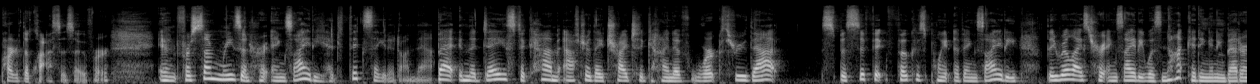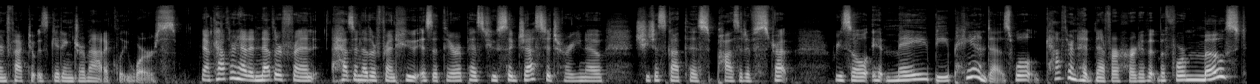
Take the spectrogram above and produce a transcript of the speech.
part of the class is over. And for some reason, her anxiety had fixated on that. But in the days to come, after they tried to kind of work through that specific focus point of anxiety, they realized her anxiety was not getting any better. In fact, it was getting dramatically worse. Now, Catherine had another friend, has another friend who is a therapist who suggested to her, you know, she just got this positive strep result. It may be pandas. Well, Catherine had never heard of it before. Most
